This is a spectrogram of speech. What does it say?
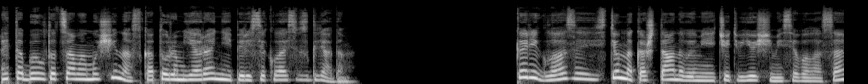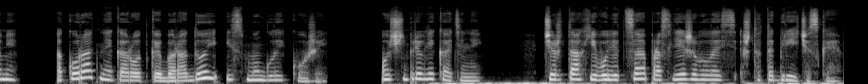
Это был тот самый мужчина, с которым я ранее пересеклась взглядом. Кореглазый, с темно-каштановыми и чуть вьющимися волосами, аккуратной короткой бородой и смуглой кожей. Очень привлекательный. В чертах его лица прослеживалось что-то греческое.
